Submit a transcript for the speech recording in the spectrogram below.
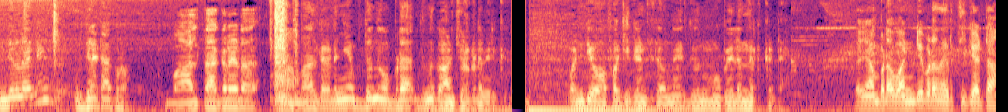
എന്തുള്ളതന്നെ ഉദയ ടാക്കറോ ബാൽ ടാക്കറയുടെ ആ ബാൽ ടാക്കറ ഞാൻ ഇതൊന്ന് ഇവിടെ ഇതൊന്ന് കാണിച്ചു കൊടുക്കട്ടെ ഇവർക്ക്. വണ്ടി ഓഫ് ആക്കിയിട്ടുണ്ട് ഒന്ന് ഇതൊന്ന് മൊബൈലൊന്ന് എടുക്കട്ടെ. ഞാൻ ഇവിടെ വണ്ടി ഇവിടെ നിർത്തിക്കേട്ടാ.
